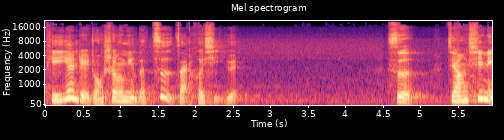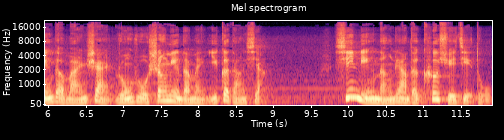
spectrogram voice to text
体验这种生命的自在和喜悦。四，将心灵的完善融入生命的每一个当下。心灵能量的科学解读。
